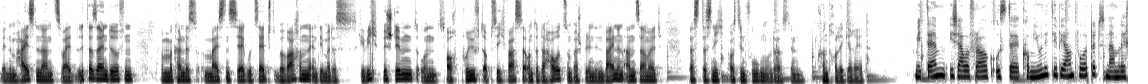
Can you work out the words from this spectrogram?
in einem heißen Land zwei Liter sein dürfen. Aber man kann das meistens sehr gut selbst überwachen, indem man das Gewicht bestimmt und auch prüft, ob sich Wasser unter der Haut, zum Beispiel in den Beinen, ansammelt, dass das nicht aus den Fugen oder aus der Kontrolle gerät. Mit dem ist auch eine Frage aus der Community beantwortet, nämlich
